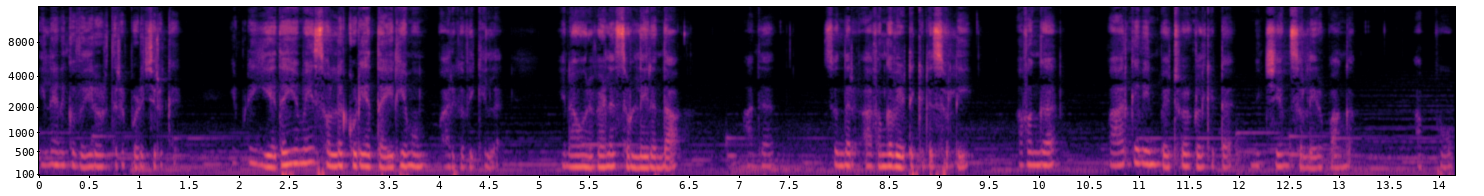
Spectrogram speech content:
இல்லை எனக்கு வேறொருத்தரை பிடிச்சிருக்கு. அப்படி எதையுமே சொல்லக்கூடிய தைரியமும் பார்கவிக்கு இல்லை ஏன்னா ஒரு வேளை சொல்லியிருந்தா அதை சுந்தர் அவங்க வீட்டுக்கிட்ட சொல்லி அவங்க பார்கவியின் பெற்றோர்கள்கிட்ட நிச்சயம் சொல்லியிருப்பாங்க. அப்போது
